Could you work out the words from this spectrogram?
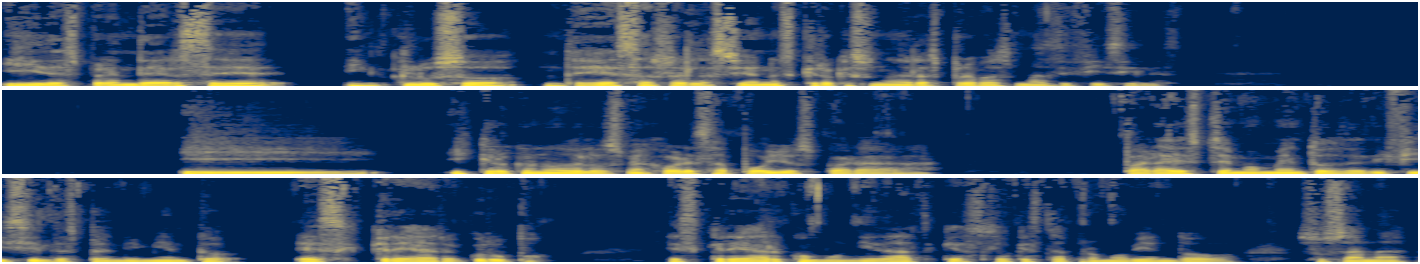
y desprenderse incluso de esas relaciones creo que es una de las pruebas más difíciles. Y, y creo que uno de los mejores apoyos para, para este momento de difícil desprendimiento es crear grupo, es crear comunidad, que es lo que está promoviendo Susana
